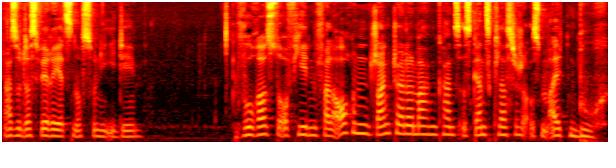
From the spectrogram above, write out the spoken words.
Also das wäre jetzt noch so eine Idee. Woraus du auf jeden Fall auch ein Junk Journal machen kannst, ist ganz klassisch aus dem alten Buch.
